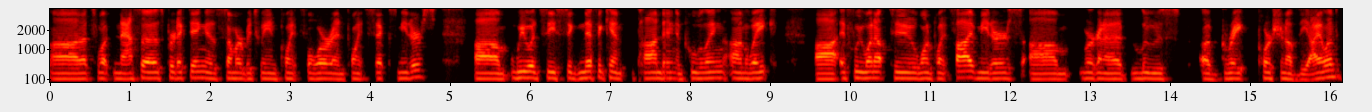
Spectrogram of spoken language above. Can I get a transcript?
Uh, that's what NASA is predicting is somewhere between 0.4 and 0.6 meters. Um, we would see significant ponding and pooling on Wake. Uh, if we went up to 1.5 meters, um, we're going to lose a great portion of the island.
